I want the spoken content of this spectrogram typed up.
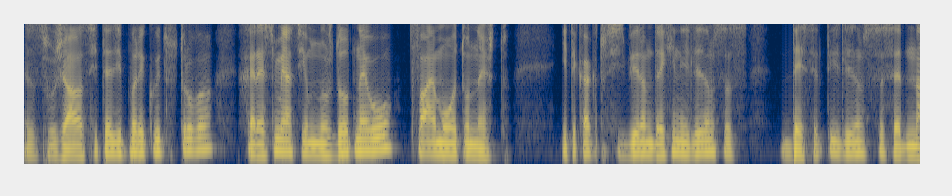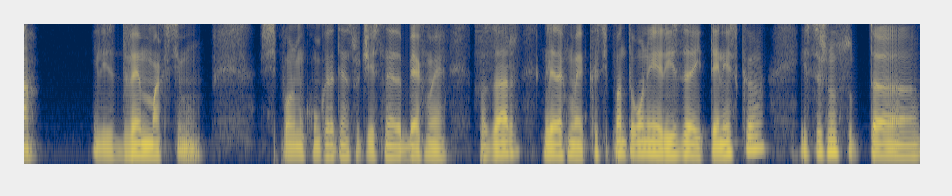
заслужава си тези пари, които струва, харесва ми, аз имам нужда от него, това е моето нещо. И така като си избирам дрехи, не излизам с 10, излизам с една или с две максимум. Ще си спомням конкретен случай с нея да бяхме пазар, гледахме къси панталони, риза и тениска и всъщност от а,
